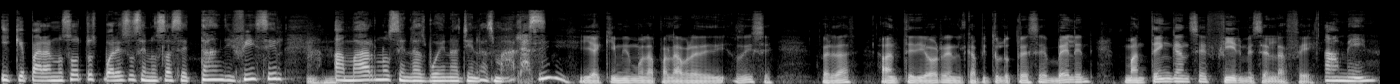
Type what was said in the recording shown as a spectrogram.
Y que para nosotros por eso se nos hace tan difícil amarnos en las buenas y en las malas. Sí, y aquí mismo la palabra de Dios dice, ¿verdad? Anterior en el capítulo 13, velen, manténganse firmes en la fe. Amén.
